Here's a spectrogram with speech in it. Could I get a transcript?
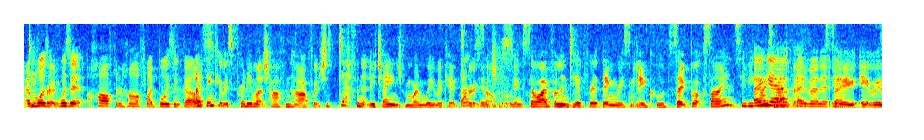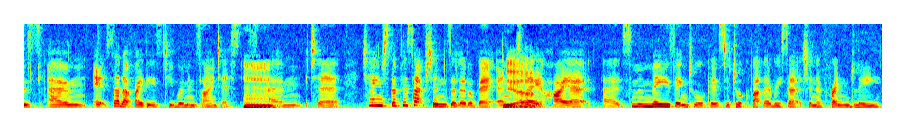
And was it was it half and half like boys and girls? I think it was pretty much half and half, which has definitely changed from when we were kids, for example. interesting. So I volunteered for a thing recently called Soapbox Science. Have you Oh, guys yeah, heard of it? heard about it, So yeah. it was um, it's set up by these two women scientists Hmm. um, to change the perceptions a little bit, and Yeah. they hire uh, some amazing talkers to talk about their research in a friendly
